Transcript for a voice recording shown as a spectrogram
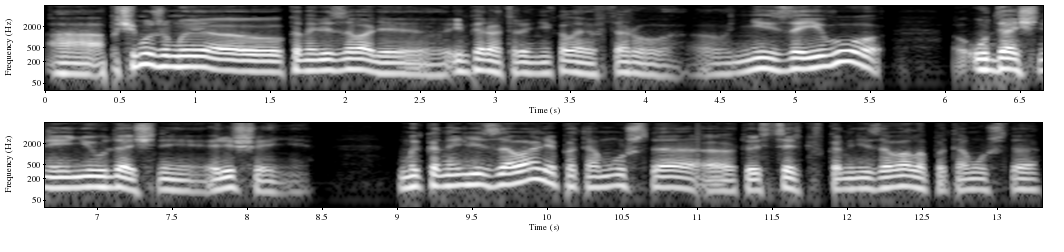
А почему же мы э, канализовали императора Николая II? Не за его удачные и неудачные решения. Мы канализовали, потому что, э, то есть церковь канализовала, потому что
